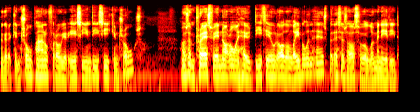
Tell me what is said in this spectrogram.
We've got a control panel for all your AC and DC controls. I was impressed with not only how detailed all the labelling is, but this is also illuminated,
